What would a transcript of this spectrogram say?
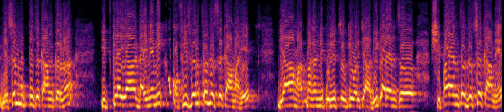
व्यसनमुक्तीचं काम करणं इतक्या या डायनॅमिक ऑफिसरचं जसं काम आहे या महात्मा गांधी पोलीस चौकीवरच्या अधिकाऱ्यांचं शिपायांचं जसं काम आहे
